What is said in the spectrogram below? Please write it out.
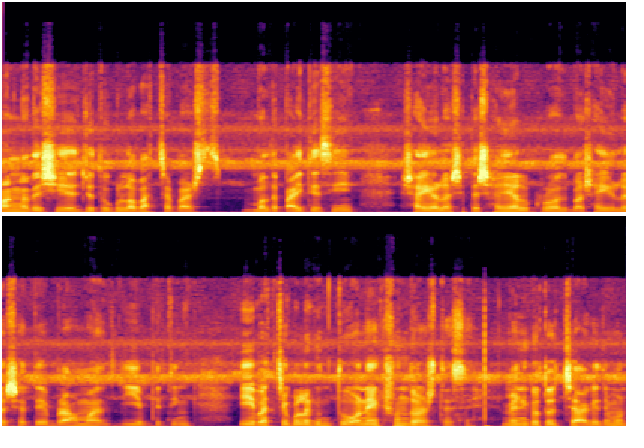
বাংলাদেশে যতগুলো বাচ্চা পাস, বলতে পাইতেছি শাহিওয়ালের সাথে শাহিওয়াল ক্রস বা শাহিওয়ালের সাথে ব্রাহ্মা এভরিথিং এই বাচ্চাগুলো কিন্তু অনেক সুন্দর আসতেছে। মেন কথা হচ্ছে আগে যেমন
